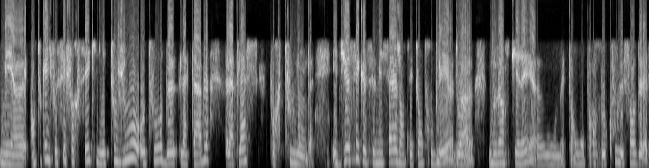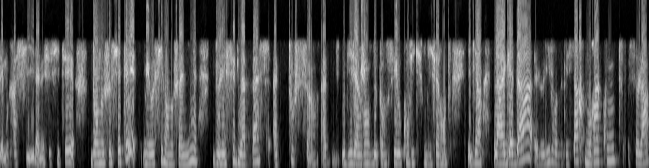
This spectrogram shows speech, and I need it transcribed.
Mais euh, en tout cas, il faut s'efforcer qu'il y ait toujours autour de la table de la place pour tout le monde. Et Dieu sait que ce message, en ces temps troublés, euh, doit nous inspirer, on, où on pense beaucoup le sens de la démocratie, la nécessité dans nos sociétés, mais aussi dans nos familles, de laisser de la place à tous, hein, aux divergences de pensée, aux convictions différentes. Eh bien, la Haggadah, le livre de Pessah, nous raconte cela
